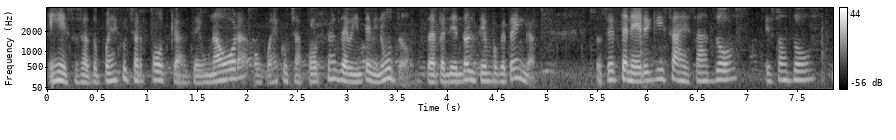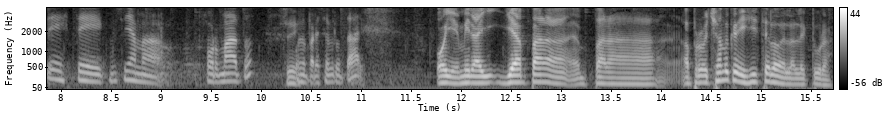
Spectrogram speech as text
es eso, o sea, tú puedes escuchar podcast de una hora o puedes escuchar podcast de 20 minutos, dependiendo del tiempo que tengas. Entonces, tener quizás esas dos, esos dos, este, ¿cómo se llama? Formatos, Sí. pues me parece brutal. Oye, mira, ya para, para, aprovechando que dijiste lo de la lectura,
